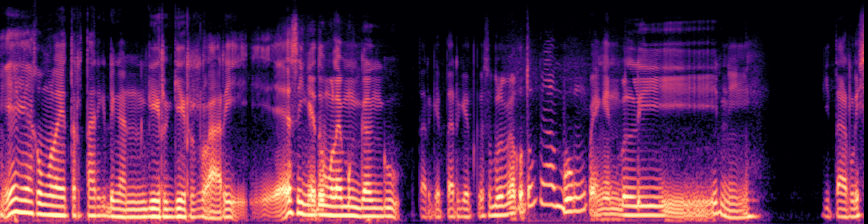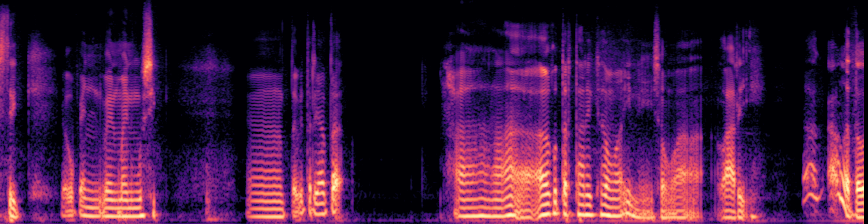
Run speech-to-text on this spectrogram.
ya, ya aku mulai tertarik dengan gear-gear lari. Ya sehingga itu mulai mengganggu target-targetku. Sebelumnya aku tuh nyambung pengen beli ini gitar listrik. Aku pengen main main musik. Uh, tapi ternyata uh, aku tertarik sama ini sama lari. Aku nggak tahu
